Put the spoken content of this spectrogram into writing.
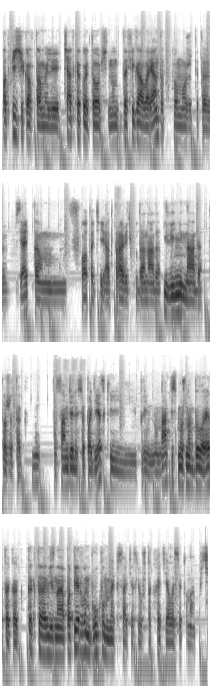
подписчиков там или чат какой-то общий. Ну, дофига вариантов, кто может это взять там, сфотать и отправить куда надо. Или не надо. Тоже так, ну, на самом деле все по-детски, и, блин, ну, надпись можно было это как, как-то, не знаю, по первым буквам написать, если уж так хотелось эту надпись.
